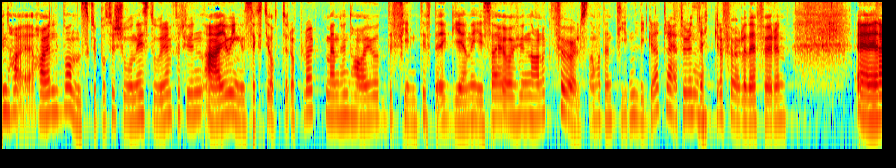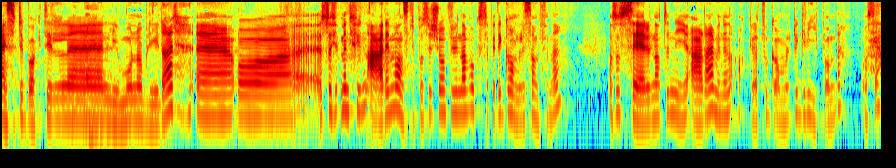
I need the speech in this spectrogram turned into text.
hun har, har, en litt vanskelig posisjon i historien. For hun er jo ingen 68-er opplagt, men hun har jo definitivt det genet i seg. Og hun har nok følelsen av at den tiden ligger der. Tror jeg. jeg tror hun rekker å føle det før hun eh, reiser tilbake til eh, livmoren og blir der. Eh, og, så, men hun er i en vanskelig posisjon, for hun er vokst opp i det gamle samfunnet. Og så ser hun at det nye er der, men hun er akkurat for gammel til å gripe om det også.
